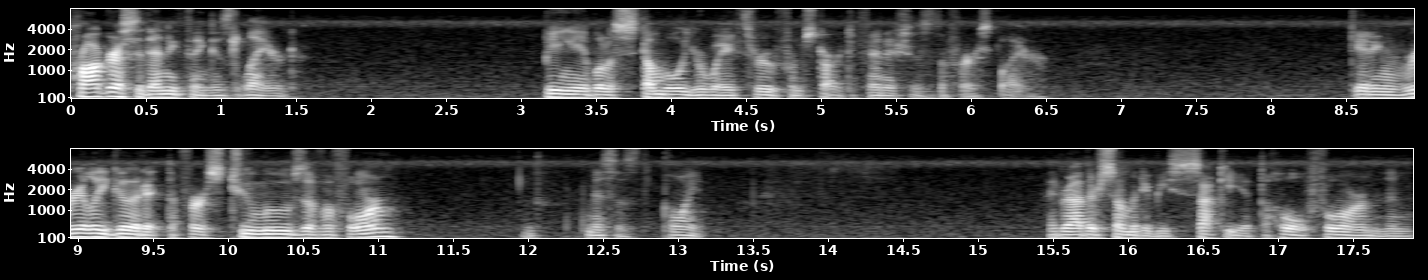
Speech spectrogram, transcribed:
Progress at anything is layered. Being able to stumble your way through from start to finish is the first layer. Getting really good at the first two moves of a form misses the point. I'd rather somebody be sucky at the whole form than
